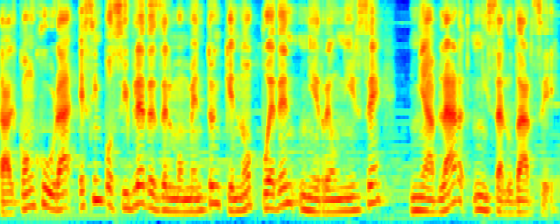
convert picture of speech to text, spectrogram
tal conjura es imposible desde el momento en que no pueden ni reunirse, ni hablar, ni saludarse.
